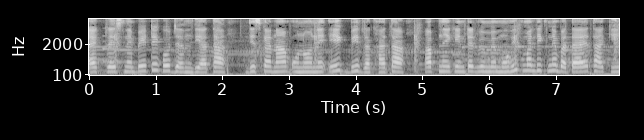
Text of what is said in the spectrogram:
एक्ट्रेस ने बेटे को जन्म दिया था, जिसका नाम उन्होंने एक बीर रखा था। अपने एक इंटरव्यू में मोहित मलिक ने बताया था कि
